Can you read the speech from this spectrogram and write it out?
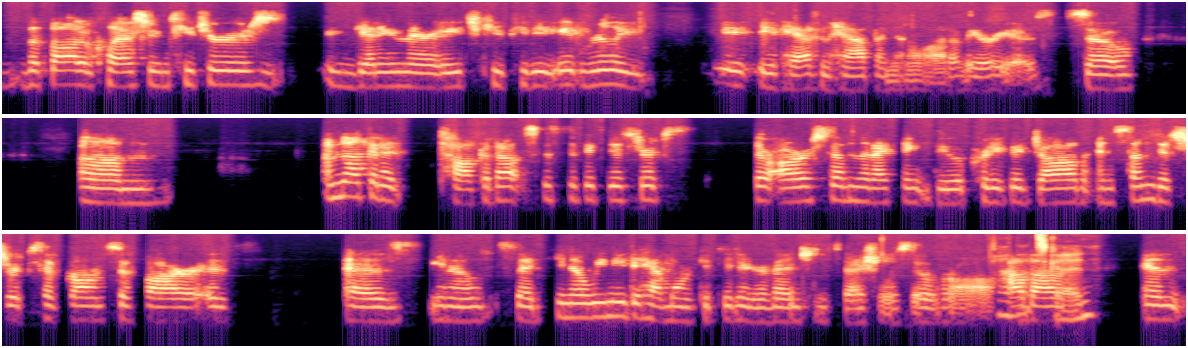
the thought of classroom teachers getting their HQPD, it really it, it hasn't happened in a lot of areas. So um, I'm not going to talk about specific districts. There are some that I think do a pretty good job, and some districts have gone so far as as you know said you know we need to have more gifted intervention specialists overall oh, how about good. and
